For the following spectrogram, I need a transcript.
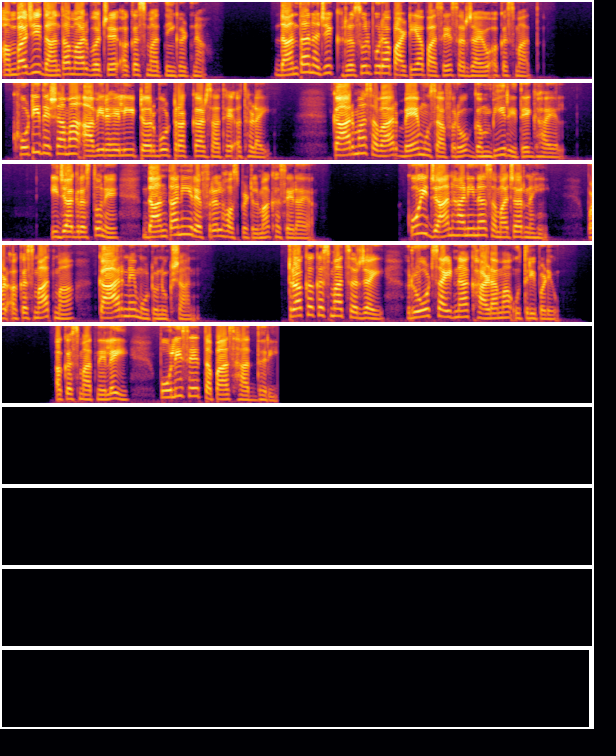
અંબાજી દાંતામાર્ગ વચ્ચે અકસ્માતની ઘટના. દાંતા નજીક રસુલપુરા પાટિયા પાસે સર્જાયો અકસ્માત. ખોટી દિશામાં આવી રહેલી ટર્બો ટ્રક કાર સાથે અથડાઈ. કારમાં સવાર બે મુસાફરો ગંભીર રીતે ઘાયલ. ઈજાગ્રસ્તોને દાંતાની રેફરલ હોસ્પિટલમાં ખસેડાયા. કોઈ જાનહાનિના સમાચાર નહીં, પણ અકસ્માતમાં કારને મોટું નુકસાન. ટ્રક અકસ્માત સર્જાઈ રોડ સાઇડના ખાડામાં ઉતરી પડ્યું. અકસ્માતને લઈ પોલીસે તપાસ હાથ ધરી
